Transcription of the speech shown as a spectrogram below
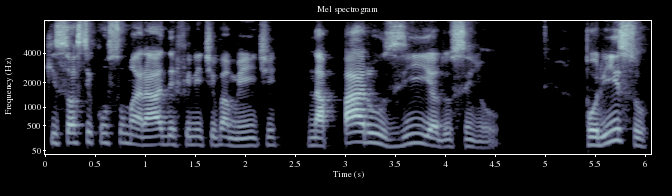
que só se consumará definitivamente na parousia do Senhor. Por isso,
